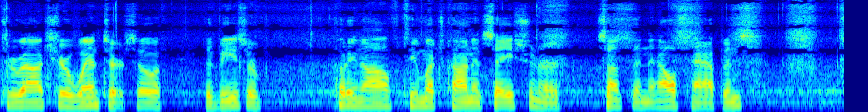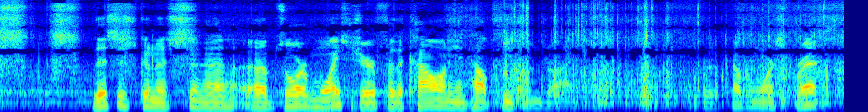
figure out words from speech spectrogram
throughout your winter. So if the bees are putting off too much condensation or something else happens, this is going to absorb moisture for the colony and help keep them dry. Do a couple more spritz.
